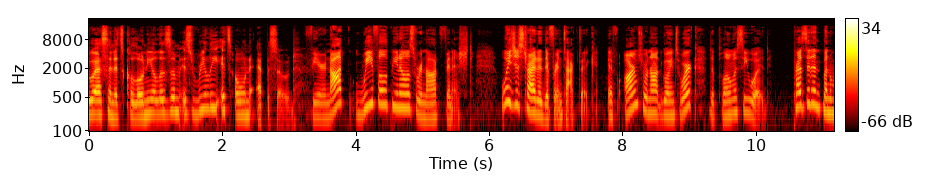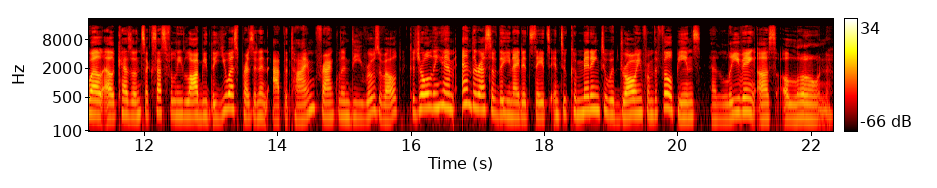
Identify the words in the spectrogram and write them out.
US and its colonialism is really its own episode. Fear not, we Filipinos were not finished. We just tried a different tactic. If arms were not going to work, diplomacy would. President Manuel L. Quezon successfully lobbied the U.S. president at the time, Franklin D. Roosevelt, cajoling him and the rest of the United States into committing to withdrawing from the Philippines and leaving us alone.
